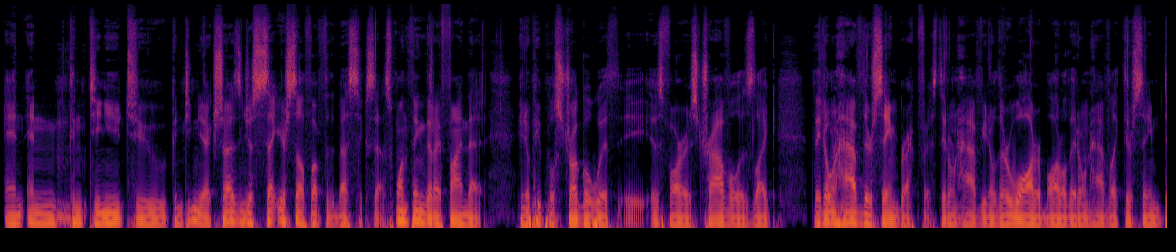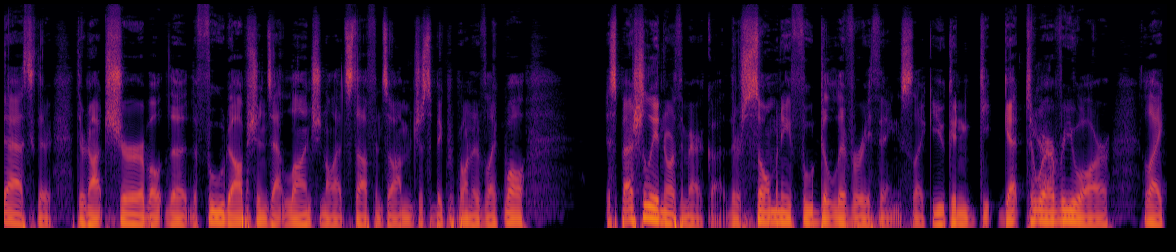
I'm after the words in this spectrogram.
and and continue to continue to exercise and just set yourself up for the best success. One thing that I find that, you know, people struggle with as far as travel is like they don't have their same breakfast. They don't have, you know, their water bottle, they don't have like their same desk. They're they're not sure about the the food options at lunch and all that stuff. And so I'm just a big proponent of like, well, especially in North America, there's so many food delivery things. Like you can get to wherever you are, like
